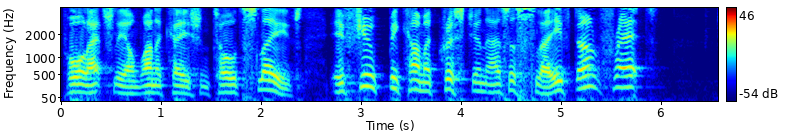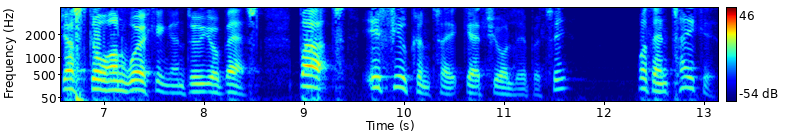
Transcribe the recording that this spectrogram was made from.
Paul actually, on one occasion, told slaves, if you become a Christian as a slave, don't fret. Just go on working and do your best. But if you can take, get your liberty, well, then take it.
